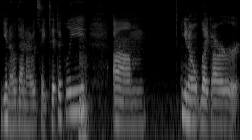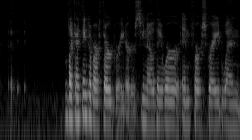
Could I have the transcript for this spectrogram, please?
you know, than I would say typically. Um, you know, like our, like I think of our third graders, you know, they were in first grade when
